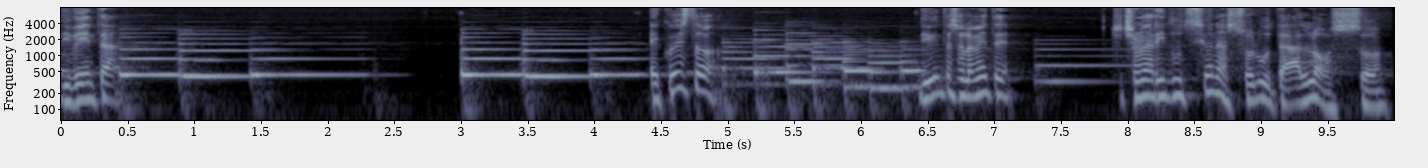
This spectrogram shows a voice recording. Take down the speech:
diventa... E questo diventa solamente... Cioè c'è una riduzione assoluta all'osso.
